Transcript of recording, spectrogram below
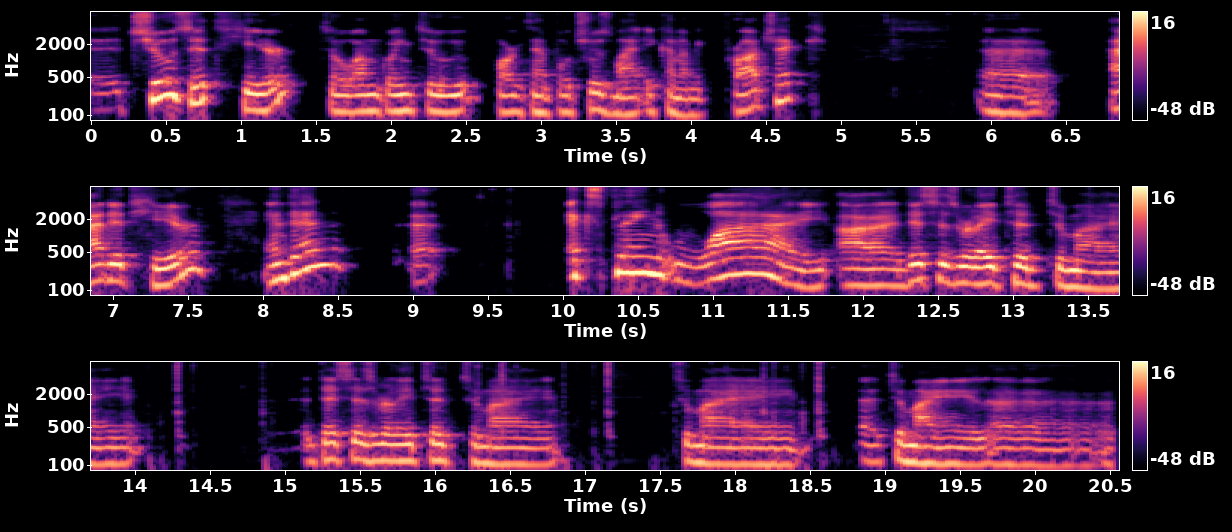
uh, uh, choose it here. So I'm going to, for example, choose my economic project, uh, add it here, and then uh, explain why uh, this is related to my, this is related to my, to my, uh, to my uh,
